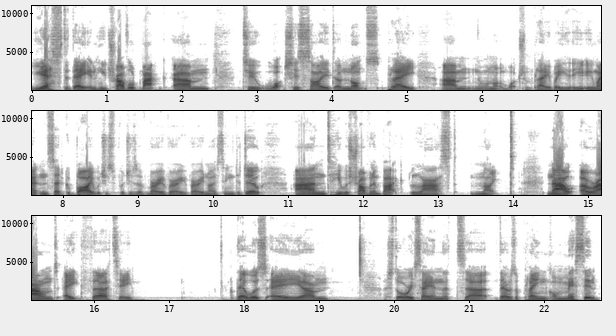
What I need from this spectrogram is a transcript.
yesterday and he travelled back um, to watch his side uh, Nantes play. Um, well, not watch them play, but he, he went and said goodbye, which is which is a very, very, very nice thing to do. And he was travelling back last night. Now, around 8.30, there was a, um, a story saying that uh, there was a plane gone missing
